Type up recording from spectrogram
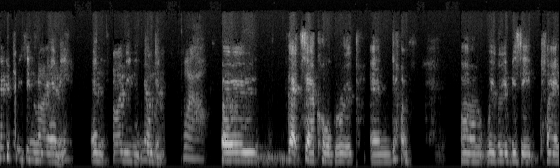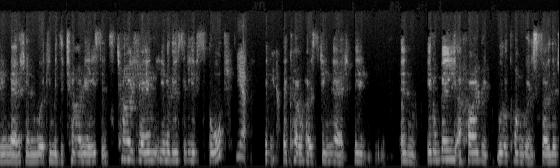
secretary's in Miami, and I'm in Melbourne. Wow. So that's our core group, and um, um, we're very busy planning that and working with the Chinese. It's Taizhang University of Sport. Yeah. They're co-hosting that, They- and it'll be a hybrid World Congress so that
